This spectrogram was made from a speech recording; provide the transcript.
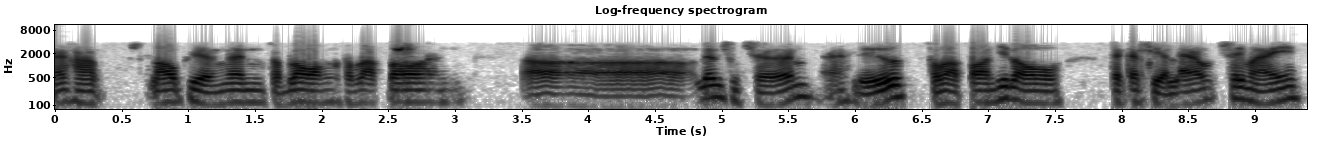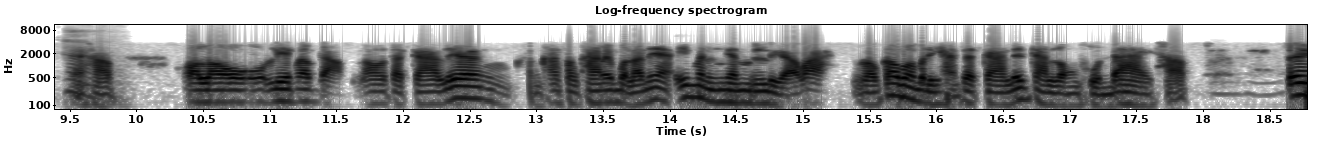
นะครับ เราเผื่อเงินสำรองสำหรับตอนเอ่อเรื่องฉุกเฉินนะหรือสำหรับตอนที่เราจะเกษียณแล้วใช่ไหมนะครับ พอเราเรียงลำดับเราจัดการเรื่องสำคัญสำคัญไปหมดแล้วเนี่ยไอ้มันเงินมันเหลือว่ะเราก็มาบริหารจัดการเรื่องการลงทุนได้ครับ ซึ่ง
